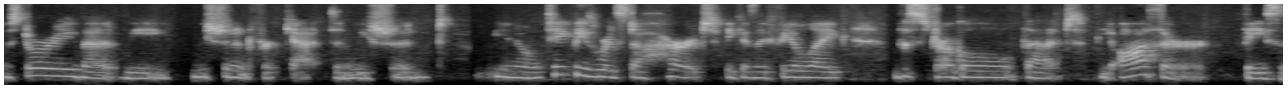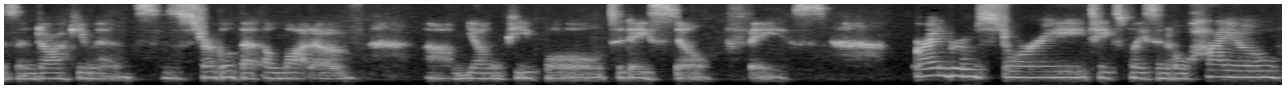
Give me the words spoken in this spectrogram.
a story that we we shouldn't forget, and we should you know take these words to heart because I feel like the struggle that the author faces and documents is a struggle that a lot of um, young people today still face Brian Broome's story takes place in Ohio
